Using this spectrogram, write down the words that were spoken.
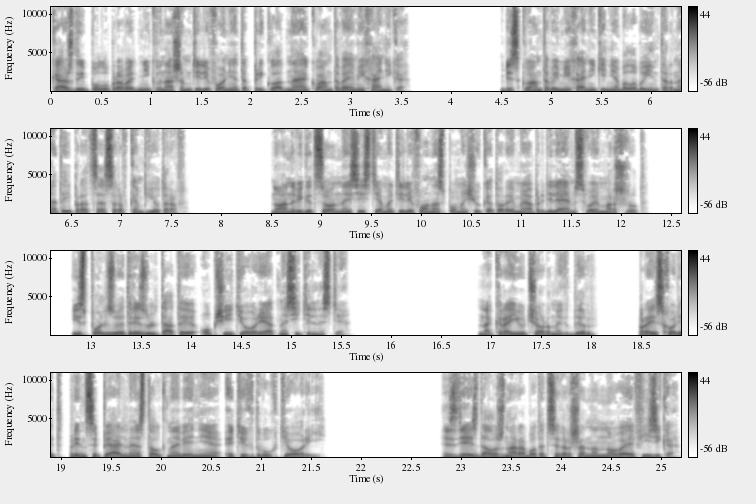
Каждый полупроводник в нашем телефоне – это прикладная квантовая механика. Без квантовой механики не было бы интернета и процессоров компьютеров. Ну а навигационная система телефона, с помощью которой мы определяем свой маршрут, использует результаты общей теории относительности. На краю черных дыр происходит принципиальное столкновение этих двух теорий. Здесь должна работать совершенно новая физика,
